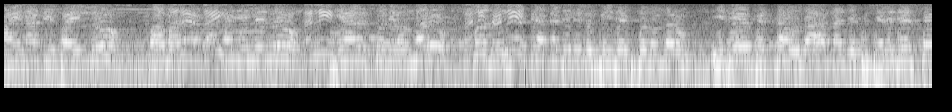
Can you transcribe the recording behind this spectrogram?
మైనార్టీ ఫైళ్ళు మా మైనార్టీ అక్క చెల్లెళ్ళు సన్నీ. టీఆర్ఎస్ తోనే ఉన్నారు. మా. బీజేపీ అక్క చెల్లెళ్ళు బీజేపీతో ఉన్నారు. ఇదే పెద్ద ఉదాహరణ అని చెప్పి తెలియజేస్తూ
